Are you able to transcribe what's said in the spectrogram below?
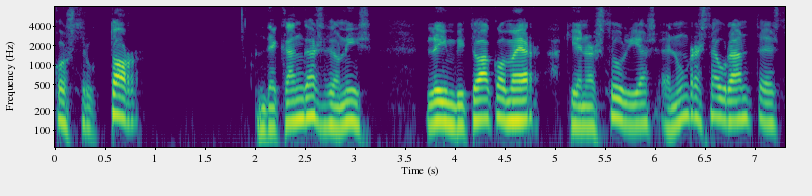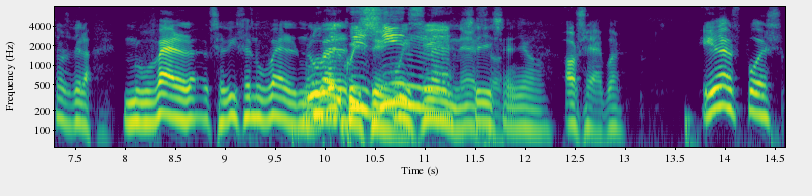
constructor de Cangas de Onís le invitó a comer aquí en Asturias en un restaurante estos de la Nouvelle, se dice Nouvelle, Nouvelle Cuisine. Cuisine, Sí, señor. O sea, bueno. Y después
